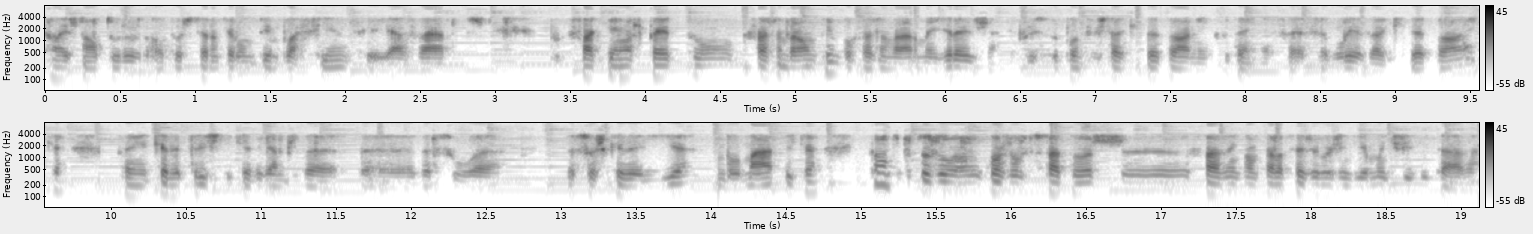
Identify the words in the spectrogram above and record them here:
Aliás, na altura, os autores disseram que era um templo à ciência e às artes de facto tem um aspecto que faz lembrar um templo, faz lembrar uma igreja. Por isso, do ponto de vista arquitetónico, tem essa, essa beleza arquitetónica, tem a característica, digamos, da, da, da sua da sua escadaria emblemática. Pronto, por todo um conjunto de fatores uh, fazem com que ela seja hoje em dia muito visitada.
